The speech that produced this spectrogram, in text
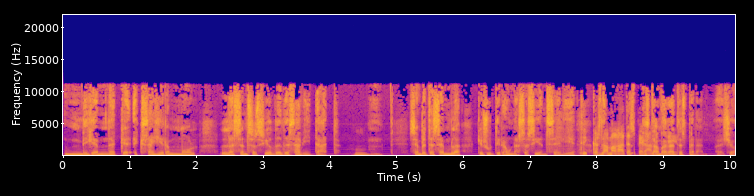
diguem-ne que exageren molt la sensació de deshabitat. Mm. Sempre te sembla que sortirà un assassí en sèrie. Sí, que està amagat esperant, Que està amagat sí. esperant. Això,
